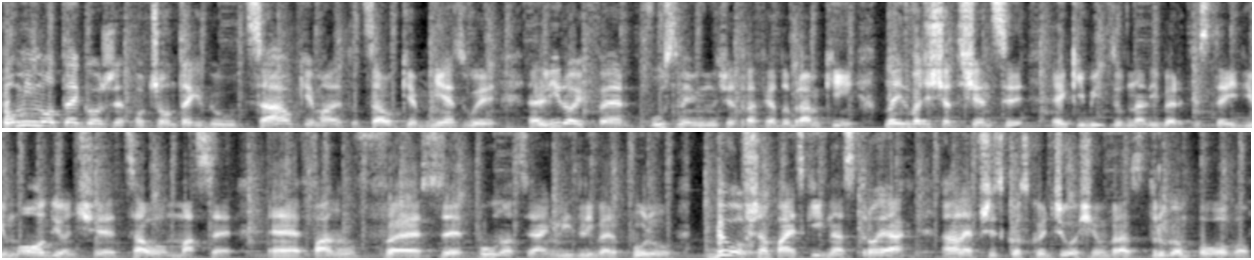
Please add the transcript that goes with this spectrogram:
Pomimo tego, że początek był całkiem, ale to całkiem niezły, Leroy Fer w 8 minucie trafia do bramki, no i 20 tysięcy kibiców na Liberty Stadium odjąć całą masę fanów z północy Anglii, z Liverpoolu. Było w szampańskich nastrojach, ale wszystko skończyło się wraz z drugą połową.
